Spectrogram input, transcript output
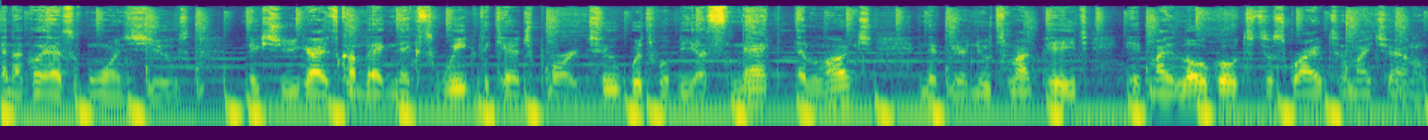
and a glass of orange juice. Make sure you guys come back next week to catch part two, which will be a snack at lunch. And if you're new to my page, hit my logo to subscribe to my channel.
